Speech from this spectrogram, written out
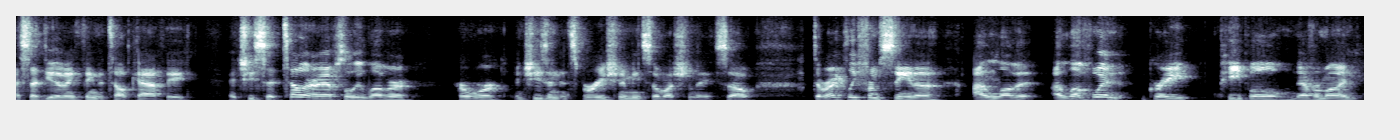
I said, "Do you have anything to tell Kathe?" And she said, "Tell her I absolutely love her, her work, and she's an inspiration. It means so much to me." So, directly from Cina, I love it. I love when great people, never mind,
